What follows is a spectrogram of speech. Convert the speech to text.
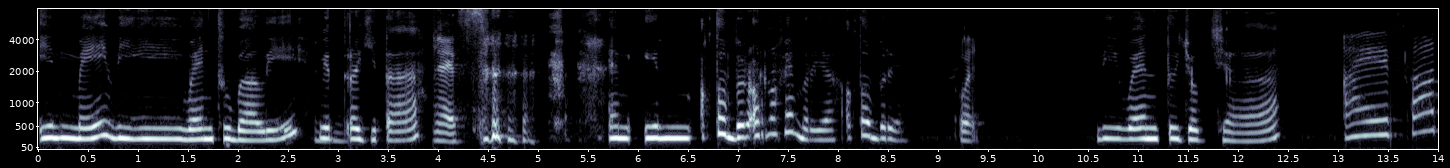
In May, we went to Bali with Mhm. Regita. Yes. And in October or November, yeah, October, yeah, what? we went to Jogja I thought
